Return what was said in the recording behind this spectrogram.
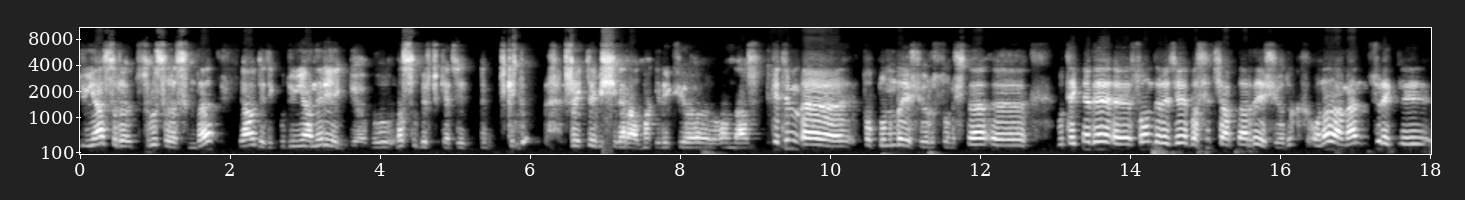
dünya sıra, turu sırasında ya dedik bu dünya nereye gidiyor? Bu nasıl bir tüketim? tüketim sürekli bir şeyler almak gerekiyor. Ondan tüketim e, toplumunda yaşıyoruz sonuçta. E, bu teknede e, son derece basit şartlarda yaşıyorduk. Ona rağmen sürekli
